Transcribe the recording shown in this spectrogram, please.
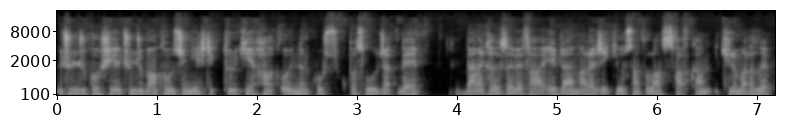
Üçüncü koşuya üçüncü bankomuz için geçtik. Türkiye Halk Oyunları Koşusu Kupası olacak ve bana kalırsa Vefa İbrahim Araceki Yusnat olan Safkan 2 numaralı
